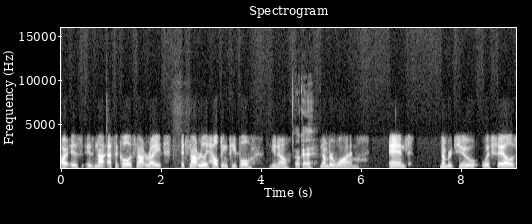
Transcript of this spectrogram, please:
are is is not ethical it's not right it's not really helping people you know? Okay. number 1 and number 2 with sales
